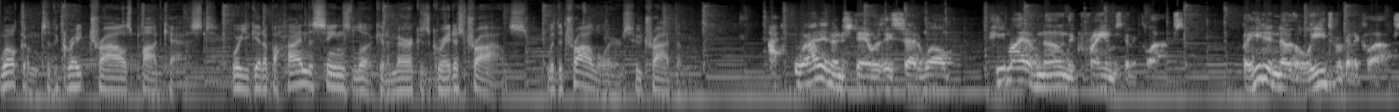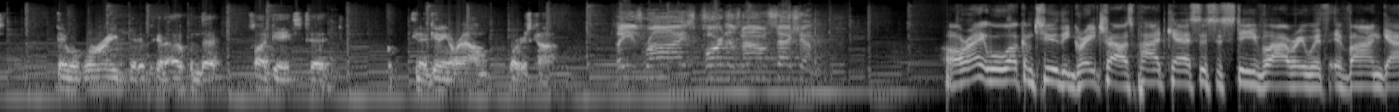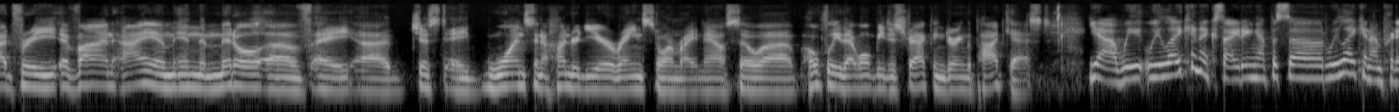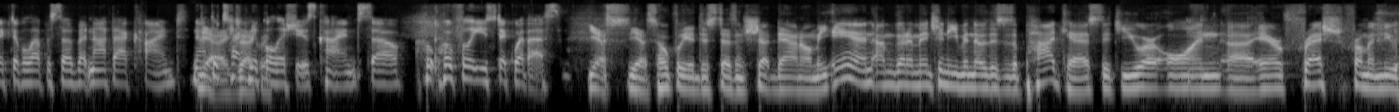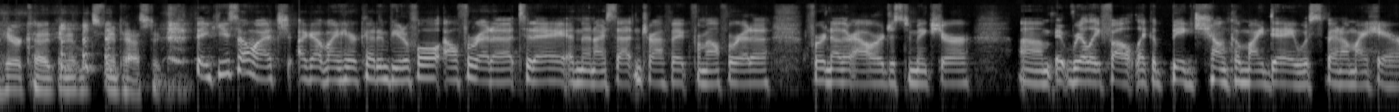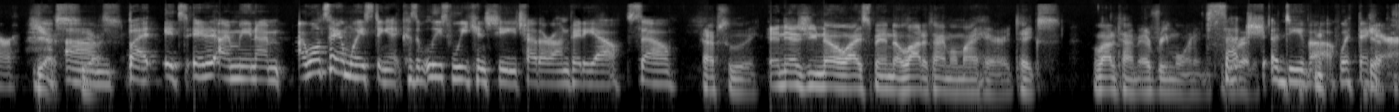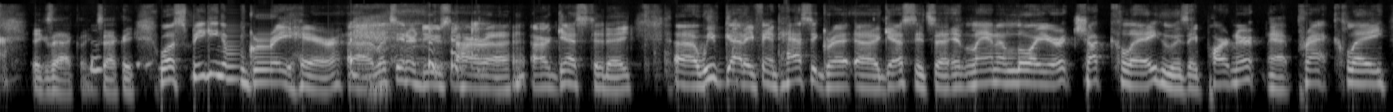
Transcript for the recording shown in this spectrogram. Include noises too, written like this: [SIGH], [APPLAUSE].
Welcome to the Great Trials Podcast, where you get a behind the scenes look at America's greatest trials with the trial lawyers who tried them. I, what I didn't understand was he said, well, he might have known the crane was going to collapse, but he didn't know the leads were going to collapse. They were worried that it was going to open the floodgates to, you know, getting around workers' comp. Please rise. Court is now in session. All right. Well, welcome to the Great Trials Podcast. This is Steve Lowry with Yvonne Godfrey. Yvonne, I am in the middle of a uh, just a once in a hundred year rainstorm right now. So uh, hopefully that won't be distracting during the podcast. Yeah, we we like an exciting episode. We like an unpredictable episode, but not that kind. Not Yeah, the technical exactly. issues kind. So ho- hopefully you stick with us. Yes, yes. Hopefully it just doesn't shut down on me. And I'm going to mention, even though this is a podcast, that you are on uh, air fresh from a new haircut and it looks fantastic. [LAUGHS] Thank you so much. I got my haircut in beautiful Alpharetta today, and then I sat in traffic from Alpharetta for another hour just to make sure. Um, it really felt like a big chunk of my day was spent on my hair. Yes, Um, yes. But it's it. I mean, I'm. I won't say I'm wasting it because at least we can see each other on video. So Absolutely. And as you know, I spend a lot of time on my hair. It takes a lot of time every morning. to get ready. such a diva [LAUGHS] with the Yeah. hair. Exactly, exactly. Well, speaking of great hair, uh, let's introduce [LAUGHS] our uh, our guest today. Uh, we've got a fantastic gra- uh, guest. It's uh, Atlanta lawyer Chuck Clay, who is a partner at Pratt Clay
